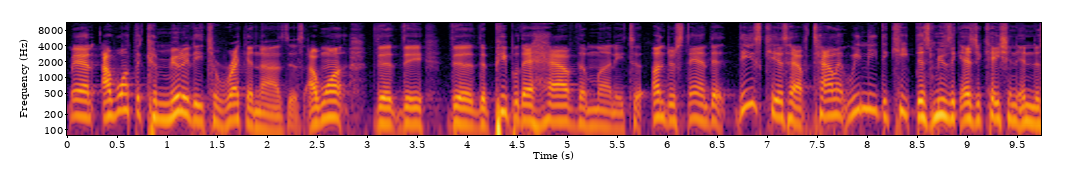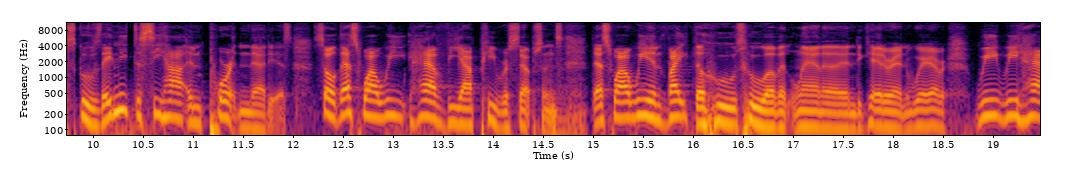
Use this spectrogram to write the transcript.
Man, I want the community to recognize this. I want the the the the people that have the money to understand that these kids have talent. We need to keep this music education in the schools. They need to see how important that is. So that's why we have VIP receptions. Mm-hmm. That's why we invite the who's who of Atlanta and Decatur and wherever. We we have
